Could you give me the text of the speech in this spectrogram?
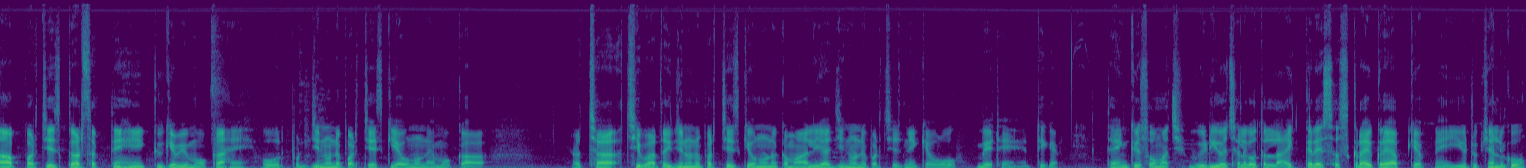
आप परचेज़ कर सकते हैं क्योंकि अभी मौका है और जिन्होंने परचेज़ किया उन्होंने मौका अच्छा अच्छी बात है, जिन्होंने परचेज़ किया उन्होंने कमा लिया, जिन्होंने परचेज़ नहीं किया वो बैठे हैं, ठीक है? Thank you so much video अच्छा लगा तो लाइक करें सब्सक्राइब करें आपके अपने यूट्यूब चैनल को।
